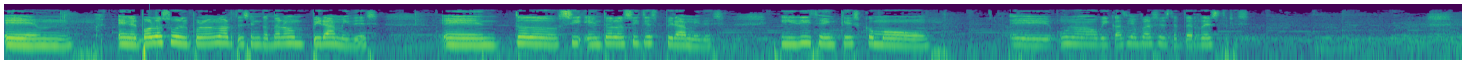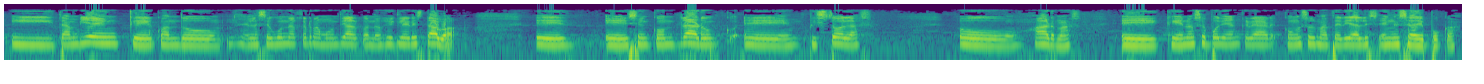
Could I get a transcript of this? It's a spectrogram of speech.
em, en el polo sur y el polo norte se encontraron pirámides, en, todo, en todos los sitios pirámides. Y dicen que es como una ubicación para los extraterrestres. Y también que cuando en la Segunda Guerra Mundial, cuando Hitler estaba, eh, eh, se encontraron eh, pistolas o armas que no se podían crear con esos materiales en esa época.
